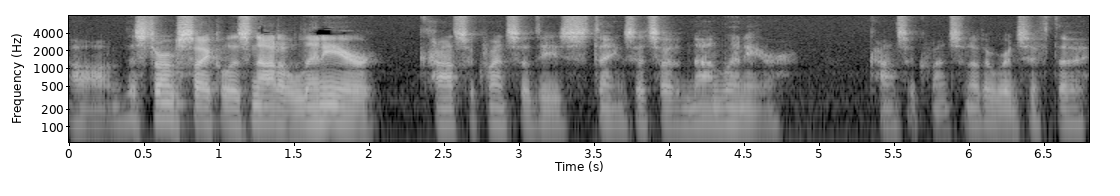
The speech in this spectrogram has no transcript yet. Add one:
Um, the storm cycle is not a linear consequence of these things, it's a nonlinear consequence. In other words, if the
